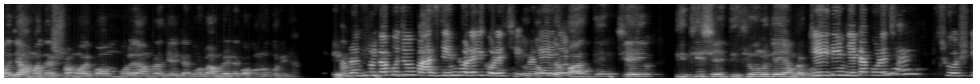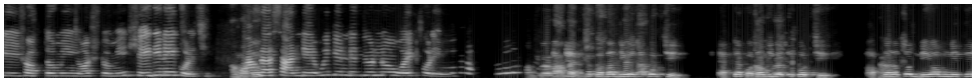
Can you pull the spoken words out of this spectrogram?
ওই যে আমাদের সময় কম বলে আমরা যে এটা করব আমরা এটা কখনো করি না। আমরা দুর্গাপুজো পাঁচ দিন ধরেই করেছি মানে পাঁচ দিন যেই তিথি সেই তিথি অনুযায়ী আমরা যেই দিন যেটা করেছে ষষ্ঠী সপ্তমী অষ্টমী সেই দিনেই করেছি। আমরা সানডে উইকেন্ডের জন্য ওয়েট করিনি। একটা কথা জিজ্ঞাসা করছি একটা কথা জিজ্ঞাসা করছি আপনারা তো নিয়ম নীতি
